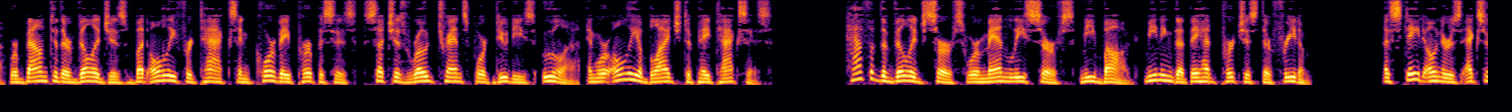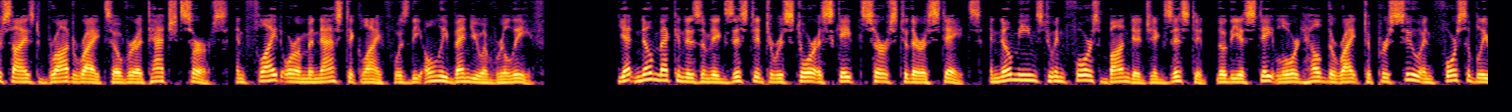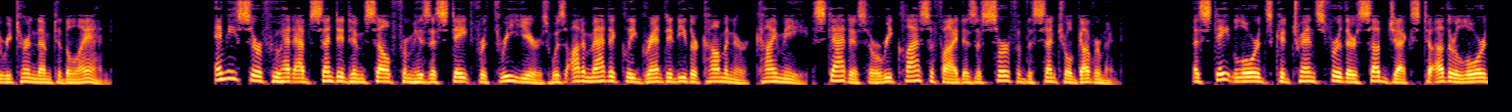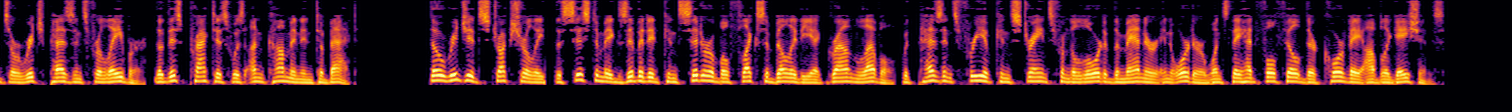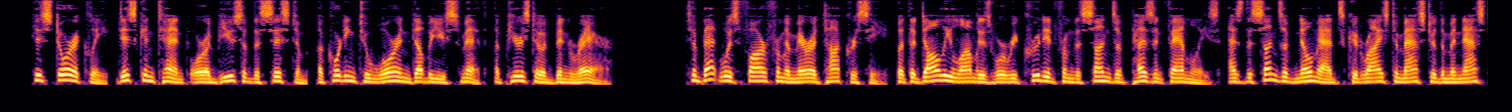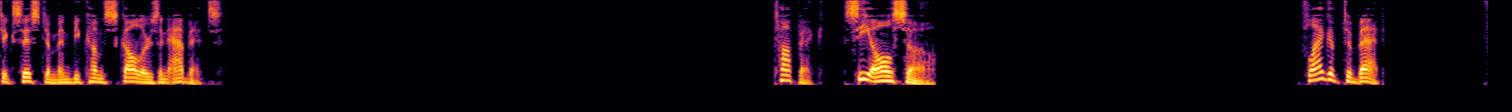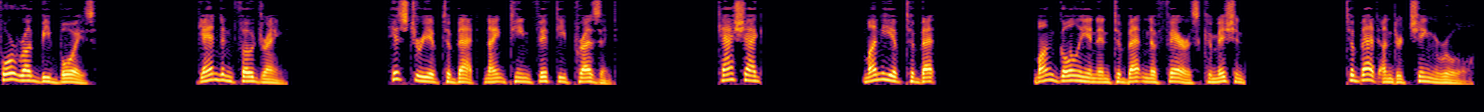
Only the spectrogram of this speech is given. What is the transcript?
were bound to their villages but only for tax and corvée purposes, such as road transport duties and were only obliged to pay taxes. Half of the village serfs were man-lease serfs meaning that they had purchased their freedom. Estate owners exercised broad rights over attached serfs, and flight or a monastic life was the only venue of relief. Yet no mechanism existed to restore escaped serfs to their estates, and no means to enforce bondage existed, though the estate lord held the right to pursue and forcibly return them to the land. Any serf who had absented himself from his estate for three years was automatically granted either commoner status or reclassified as a serf of the central government. Estate lords could transfer their subjects to other lords or rich peasants for labor, though this practice was uncommon in Tibet. Though rigid structurally, the system exhibited considerable flexibility at ground level, with peasants free of constraints from the lord of the manor in order once they had fulfilled their corvée obligations. Historically, discontent or abuse of the system, according to Warren W. Smith, appears to have been rare. Tibet was far from a meritocracy, but the Dalai Lamas were recruited from the sons of peasant families, as the sons of nomads could rise to master the monastic system and become scholars and abbots. See also Flag of Tibet Four Rugby Boys. Ganden Phodrang History of Tibet 1950 present. Kashag. Money of Tibet. Mongolian and Tibetan Affairs Commission. Tibet under Qing rule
